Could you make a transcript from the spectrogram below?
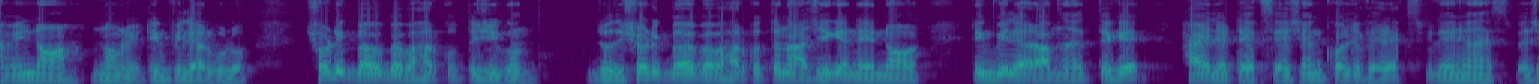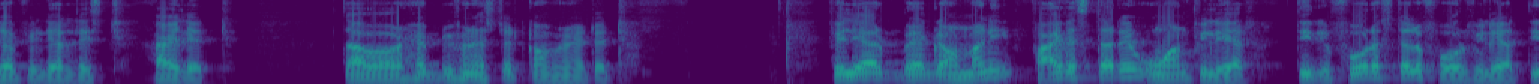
আমি নমিনেটিং প্লেয়ারগুলো সঠিকভাবে ব্যবহার করতে শিখুন। যদি সঠিকভাবে ব্যবহার করতে না শিখেন এই নটিং প্লেয়ার আপনাদের থেকে হাইলাইট এফসিয়েশন qualifier expiration special player list highlight তারপর have different state combined player background মানে ফাইভ স্টারে ওয়ান প্লেয়ার থ্রি ফোর স্টারে ফোর প্লেয়ার থ্রি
